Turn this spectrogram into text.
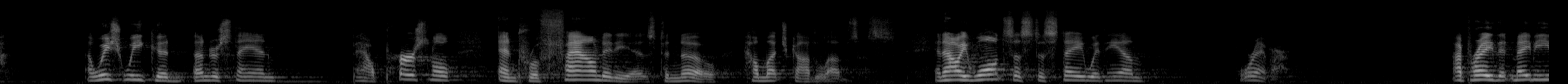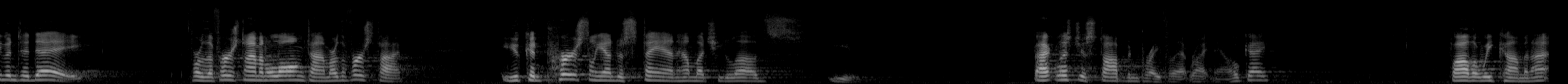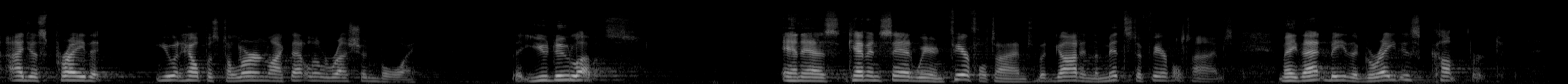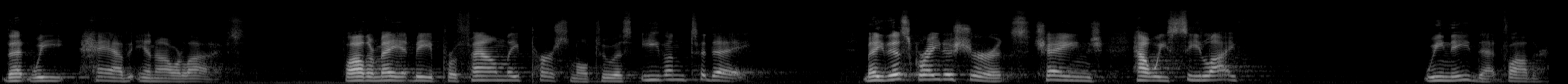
I wish we could understand how personal and profound it is to know how much God loves us and how He wants us to stay with Him forever. I pray that maybe even today, for the first time in a long time, or the first time, you can personally understand how much He loves you. In fact, let's just stop and pray for that right now, okay? Father, we come, and I, I just pray that you would help us to learn like that little Russian boy that you do love us. And as Kevin said, we're in fearful times, but God, in the midst of fearful times, May that be the greatest comfort that we have in our lives. Father, may it be profoundly personal to us even today. May this great assurance change how we see life. We need that, Father.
